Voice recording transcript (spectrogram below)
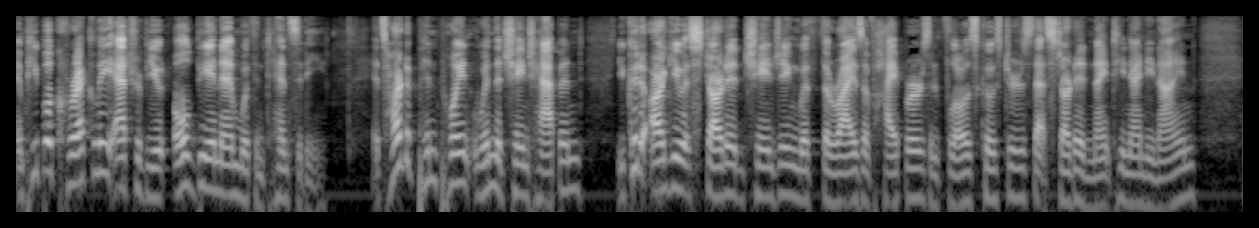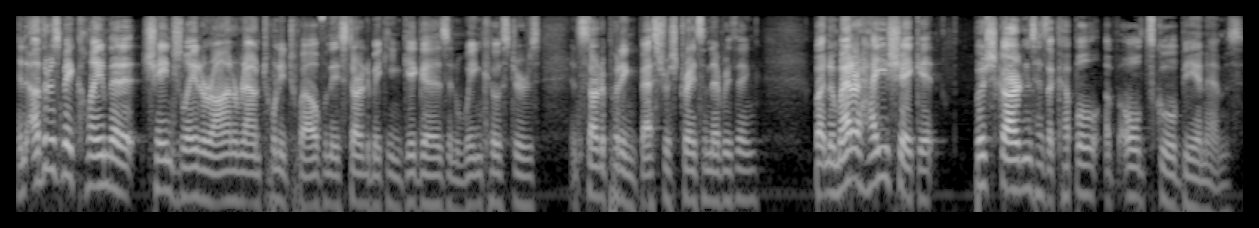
and people correctly attribute old B&M with intensity. It's hard to pinpoint when the change happened. You could argue it started changing with the rise of hypers and floorless coasters that started in 1999, and others may claim that it changed later on around 2012 when they started making gigas and wing coasters and started putting vest restraints on everything. But no matter how you shake it, Busch Gardens has a couple of old school B&Ms.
